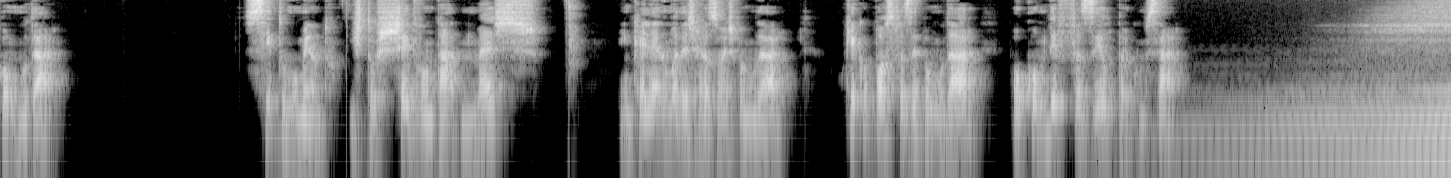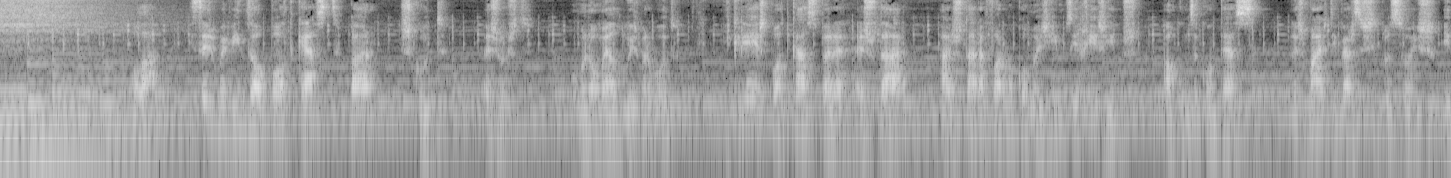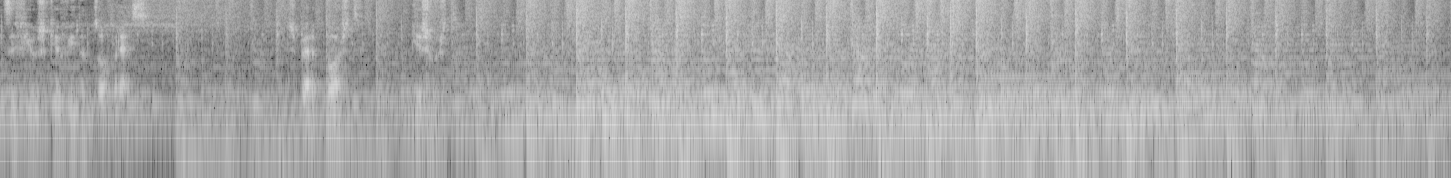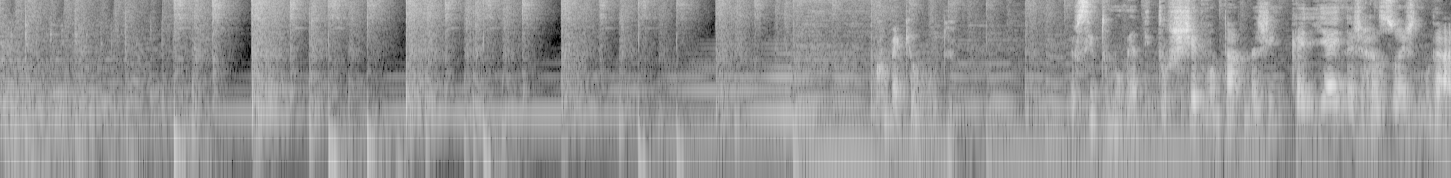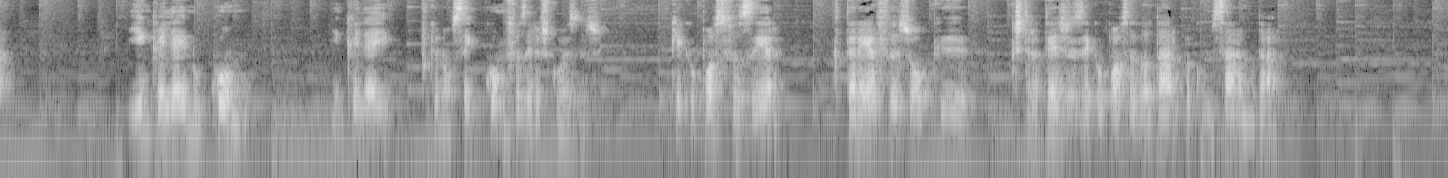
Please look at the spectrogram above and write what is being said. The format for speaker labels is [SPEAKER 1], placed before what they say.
[SPEAKER 1] Como mudar? Sinto o momento e estou cheio de vontade, mas encalhei numa das razões para mudar. O que é que eu posso fazer para mudar ou como devo fazê-lo para começar? Olá e sejam bem-vindos ao podcast Par, Escute, Ajuste. O meu nome é Luís Barbudo e criei este podcast para ajudar a ajustar a forma como agimos e reagimos ao que nos acontece nas mais diversas situações e desafios que a vida nos oferece. Espero que goste e ajuste. Como é que eu mudo? Eu sinto um momento e estou cheio de vontade, mas encalhei nas razões de mudar. E encalhei no como. Encalhei porque eu não sei como fazer as coisas. O que é que eu posso fazer? Que tarefas ou que, que estratégias é que eu posso adotar para começar a mudar?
